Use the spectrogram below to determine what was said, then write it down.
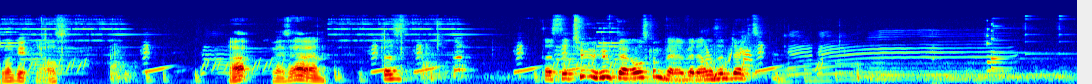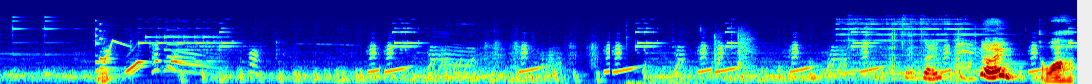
Oder geht nicht aus. Ja, wer ist er denn? Das, das ist der Typ, der rauskommt, wenn wenn er uns entdeckt. Nein, nein. Aua.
